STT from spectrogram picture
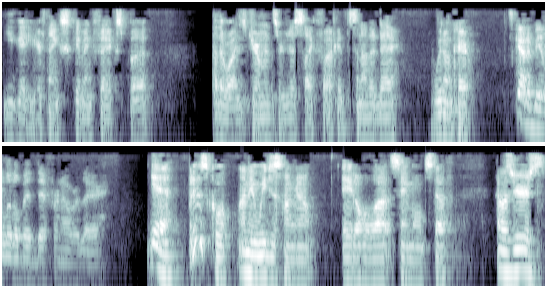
you get your Thanksgiving fix, but otherwise, Germans are just like, fuck it, it's another day. We don't care. It's got to be a little bit different over there. Yeah, but it was cool. I mean, we just hung out, ate a whole lot, same old stuff. How was yours?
